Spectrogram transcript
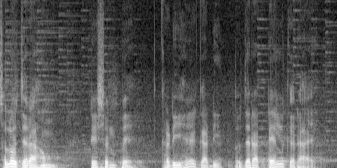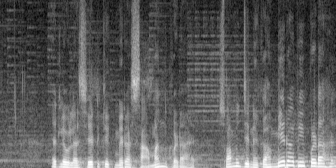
चलो जरा हम स्टेशन पे खड़ी है गाड़ी तो जरा टेल कर आए એટલે ઓલા सेठ के मेरा सामान पड़ा है स्वामी जी ने कहा मेरा भी पड़ा है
